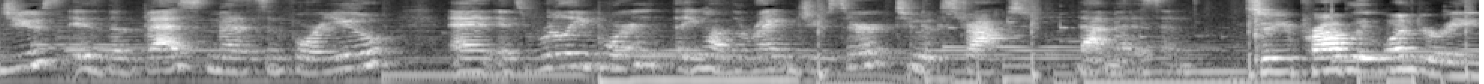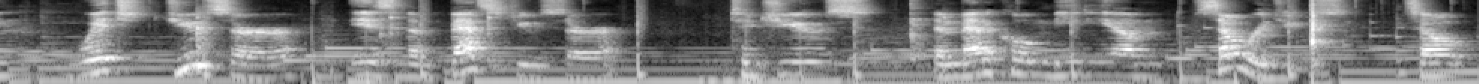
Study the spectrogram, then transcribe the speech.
juice is the best medicine for you and it's really important that you have the right juicer to extract that medicine. So you're probably wondering which juicer is the best juicer to juice the medical medium celery juice. So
